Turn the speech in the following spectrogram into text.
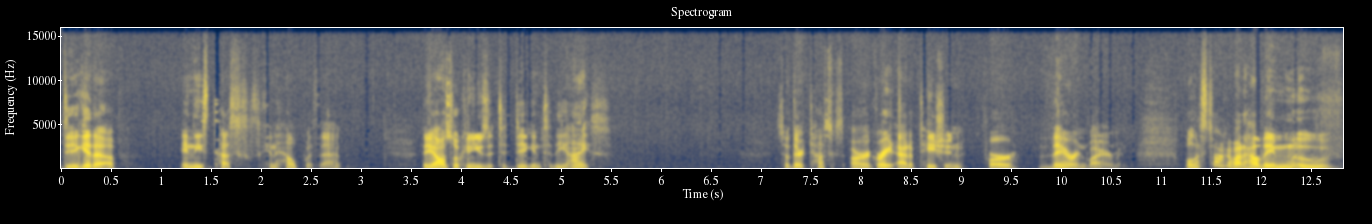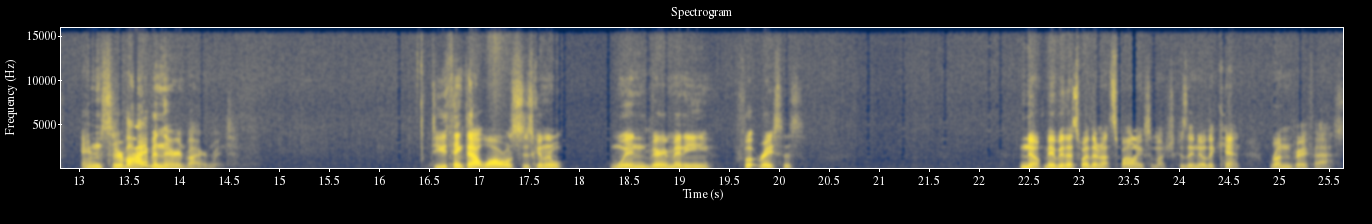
dig it up, and these tusks can help with that. They also can use it to dig into the ice. So their tusks are a great adaptation for their environment. But let's talk about how they move and survive in their environment. Do you think that walrus is going to win very many foot races? No, maybe that's why they're not smiling so much, because they know they can't run very fast.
